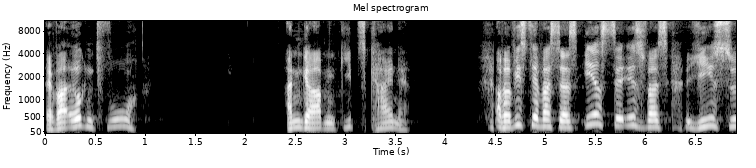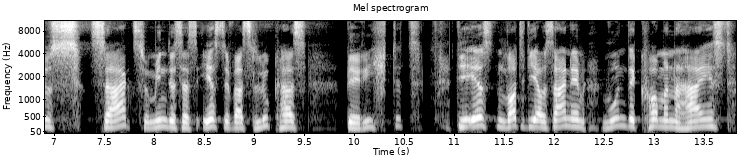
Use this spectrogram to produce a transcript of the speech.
Er war irgendwo Angaben gibt es keine. Aber wisst ihr, was das Erste ist, was Jesus sagt, zumindest das Erste, was Lukas berichtet? Die ersten Worte, die aus seinem Munde kommen, heißt,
